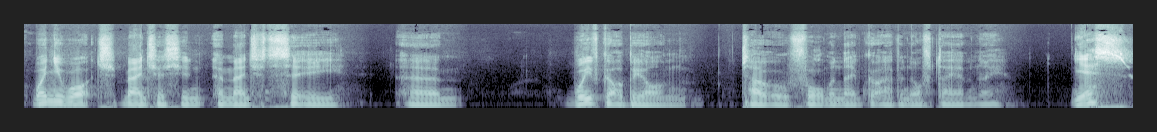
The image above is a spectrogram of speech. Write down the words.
when you watch Manchester uh, Manchester City, um, we've got to be on total form, and they've got to have an off day, haven't they? Yes,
